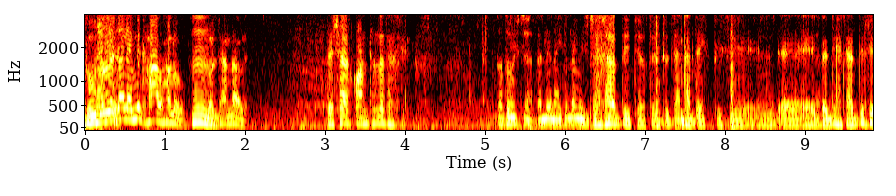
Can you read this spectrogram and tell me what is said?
দুধ জল এমনি খাওয়া ভালো। ঠান্ডা হবে। প্রেশার কন্ট্রোলে থাকে। তত মিষ্টি না তাহলে নাইকেলটা মিষ্টি। জ্যাঠা দিতে হতো একটু জ্যাঠা দেখতেছে। এটা জ্যাঠা দিলে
